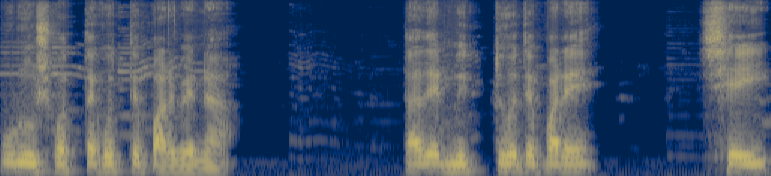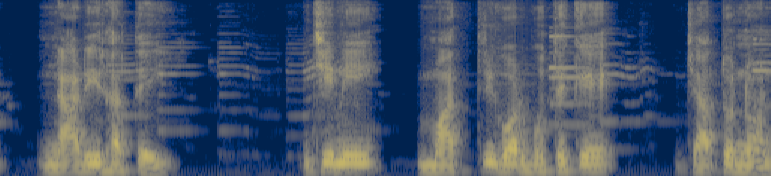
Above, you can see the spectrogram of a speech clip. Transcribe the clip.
পুরুষ হত্যা করতে পারবে না। তাদের মৃত্যু হতে পারে সেই নারীর হাতেই, যিনি মাতৃগর্ভ থেকে জাত নন।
